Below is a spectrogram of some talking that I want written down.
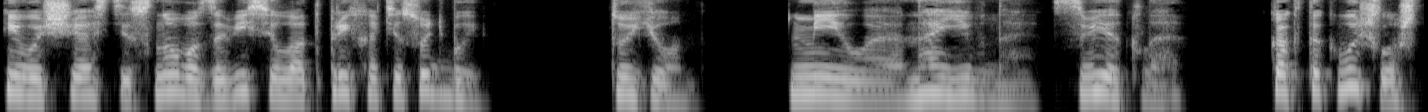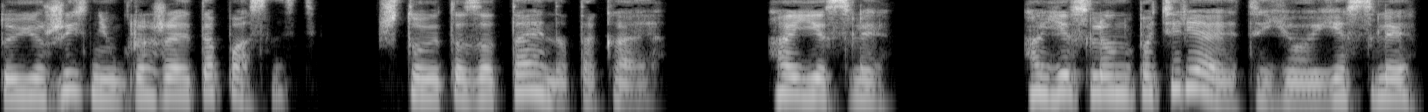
Его счастье снова зависело от прихоти судьбы. Туйон. Милая, наивная, светлая. Как так вышло, что ее жизни угрожает опасность? Что это за тайна такая? А если... А если он потеряет ее, если...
